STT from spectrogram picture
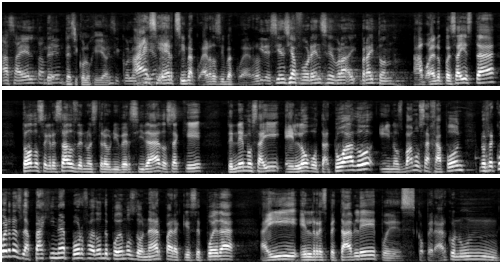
Azael también. de psicología. de psicología. Ah, es cierto, sí me acuerdo, sí me acuerdo. Y de ciencia forense Bri- Brighton. Ah, bueno, pues ahí está, todos egresados de nuestra universidad, o sea que tenemos ahí el lobo tatuado y nos vamos a Japón. ¿Nos recuerdas la página, porfa, donde podemos donar para que se pueda ahí el respetable, pues, cooperar con un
